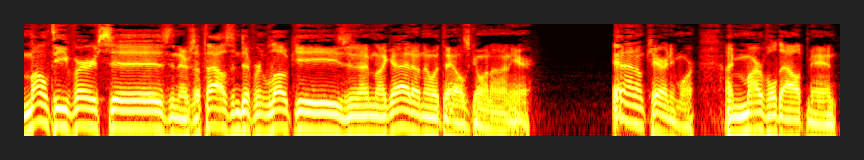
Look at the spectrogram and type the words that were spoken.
multiverses, and there's a thousand different Lokis, and I'm like, I don't know what the hell's going on here. And I don't care anymore. I marveled out, man.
